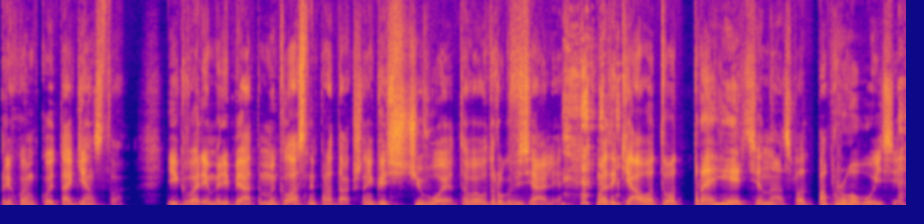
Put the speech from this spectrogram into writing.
приходим в какое-то агентство и говорим, ребята, мы классный продакшн. Они говорят, с чего это вы вдруг взяли? Мы такие, а вот, вот проверьте нас, вот попробуйте.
